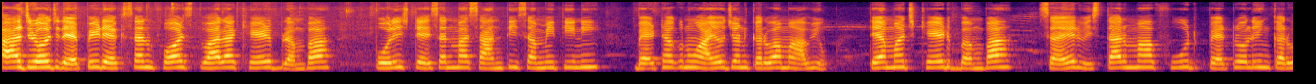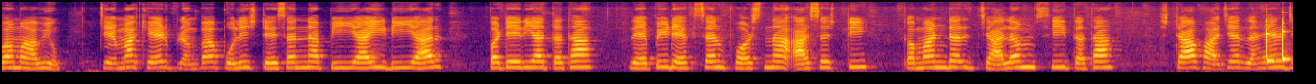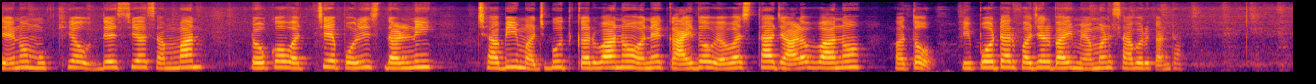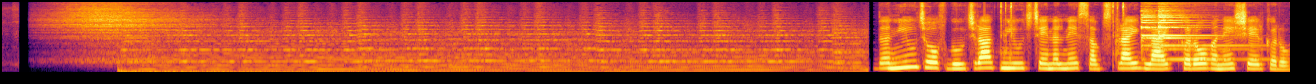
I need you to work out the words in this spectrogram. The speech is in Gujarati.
આજરોજ રેપિડ એક્શન ફોર્સ દ્વારા ખેડ બ્રહ્મા પોલીસ સ્ટેશનમાં શાંતિ સમિતિની બેઠકનું આયોજન કરવામાં આવ્યું. તેમજ ખેડ બ્રહ્મા શહેર વિસ્તારમાં ફૂડ પેટ્રોલિંગ કરવામાં આવ્યું, જેમાં ખેડ બ્રહ્મા પોલીસ સ્ટેશનના પીઆઈ ડીઆર પટેરિયા તથા રેપિડ એક્શન ફોર્સના આસિસ્ટન્ટ કમાન્ડર જાલમસિંહ તથા સ્ટાફ હાજર રહેલ, જેનો મુખ્ય ઉદ્દેશ્ય સમાન લોકો વચ્ચે પોલીસ દળની છબી મજબૂત કરવાનો અને કાયદો વ્યવસ્થા જાળવવાનો હતો. Reporter Fajalbhai Memon, Sabarkantha. The news of Gujarat news ચેનલને સબસ્ક્રાઇબ, લાઇક કરો અને શેર કરો.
